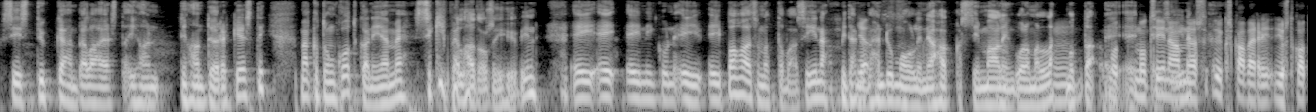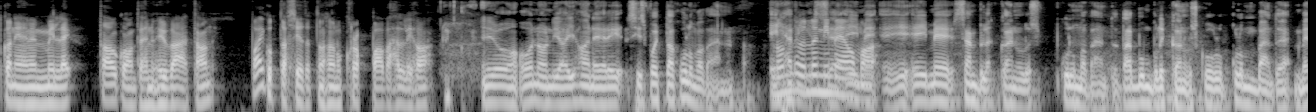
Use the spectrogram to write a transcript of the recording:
siis tykkään pelaajasta ihan, ihan törkeästi. Mä katson Kotkaniemme, sekin pelaa tosi hyvin. Ei, ei, ei, niin kuin, ei, ei pahaa sanottavaa siinä, mitä ja, vähän Dumoulin ja hakkas siinä maalin kulmalla. Mm, mutta mut, ei, mut ei, siinä ei on siinä. myös yksi kaveri, just Kotkaniemen, mille Tauko on tehnyt hyvää, että on vaikuttaa siltä, että on saanut kroppaa vähän lihaa. Joo, on, on, ja ihan eri, siis voittaa kulmaväännön. Ei no, no, no nimenomaan. Ei, ei, ei me sämpylekään olisi kulmavääntö, tai bumpulikkaan olisi kulmavääntöjä, me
